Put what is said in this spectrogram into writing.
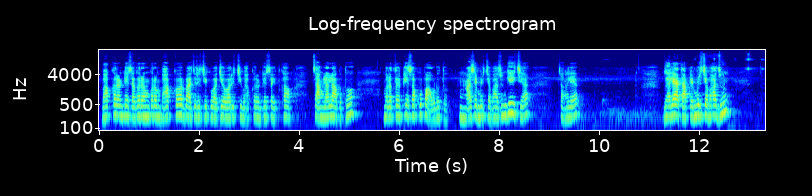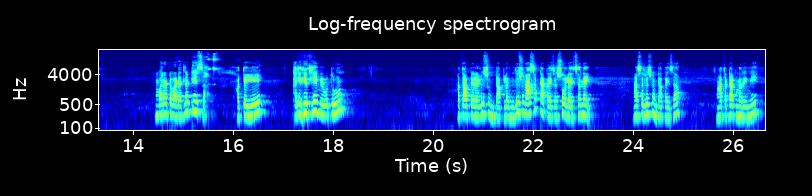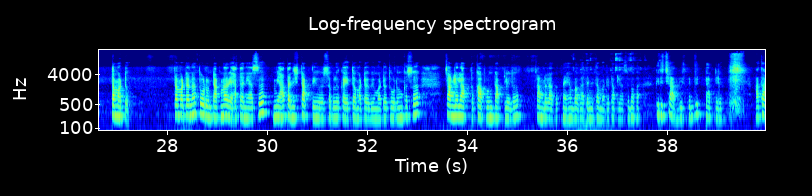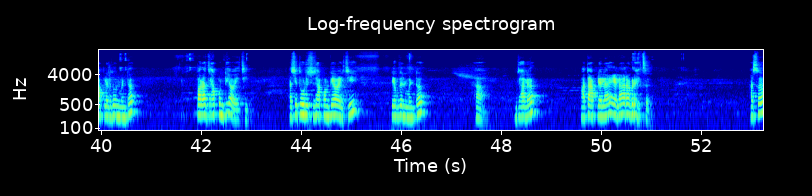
भाकर आणि गरम गरम भाकर बाजरीची किंवा ज्वारीची भाकर आणि इतका चांगला लागतो. मला तर ठेसा खूप आवडतो. अशा मिरच्या भाजून घ्यायच्या. चांगल्या. झाल्या आता आपल्या मिरच्या भाजून. मराठवाड्यातला ठेसा आता हे खाली घेतले मी उतरून. आता आपल्याला लसूण टाकला मी. लसूण असंच टाकायचं सोलायचं नाही. असं लसूण टाकायचा. आता टाकणार आहे मी टमाटं. टमाटं तोडून टाकणार आहे हाताने असं. मी हातानेच टाकते सगळं काही टमाटर बिमाटं तोडून कसं चांगलं लागतं कापून टाकलेलं. चांगलं लागत नाही. बघा आता मी टमाटर टाकलं असं. बघा किती छान दिसते पीठ टाकलं आता आपल्याला दोन मिनटं परत झाकून ठेवायची. अशी थोडीशी झाकून ठेवायची. एक दोन मिनटं. हां. झालं. आता आपल्याला याला रगडायचं. असं.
